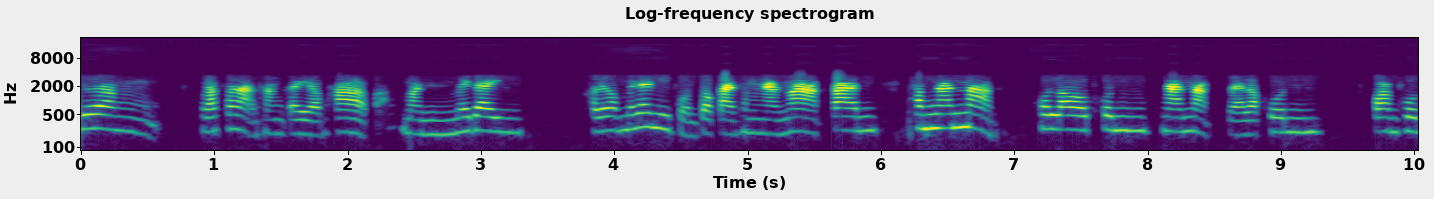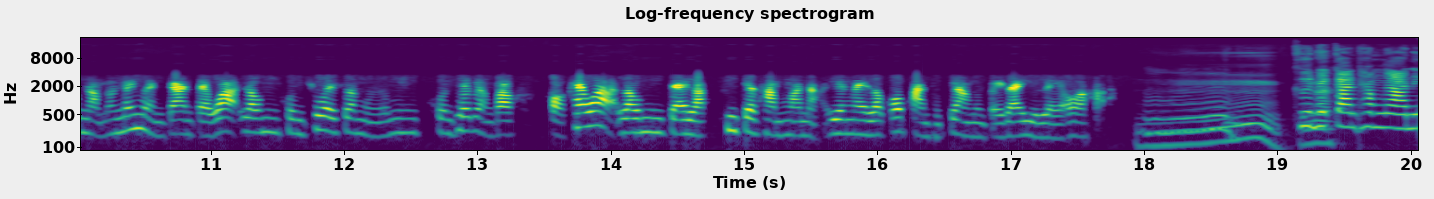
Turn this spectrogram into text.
เรื่องลักษณะทางกายภาพอะมันไม่ได้เขาเรียกว่าไม่ได้มีผลต่อการทำงานมาก การทำงานหนัก คนเราทนงานหนักแต่ละคนความทนอะมันไม่เหมือนกัน แต่ว่าเรามีคนช่วยเสมอมีคนช่วยแบ่งเบาขอแค่ว่าเรามีใจรักที่จะทำมันอะ ยังไงเราก็ผ่านทุกอย่างมันไปได้อยู่แล้วอะค่ะอืมคือในนะการทำงานจ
